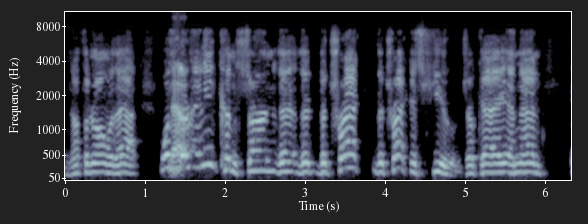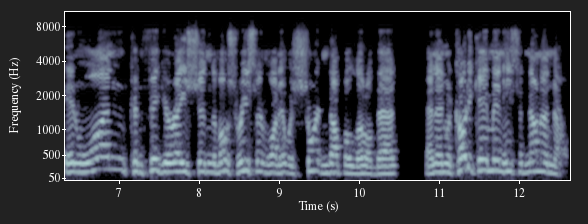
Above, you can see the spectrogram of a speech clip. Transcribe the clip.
Nothing wrong with that. Was no. there any concern? The, the the track the track is huge, okay, and then in one configuration, the most recent one, it was shortened up a little bit. And then when Cody came in, he said, no, no, no,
